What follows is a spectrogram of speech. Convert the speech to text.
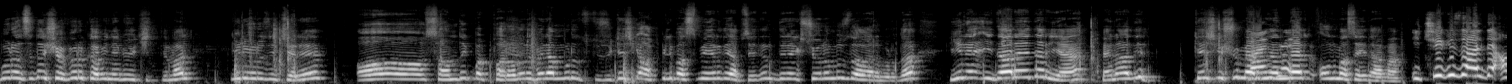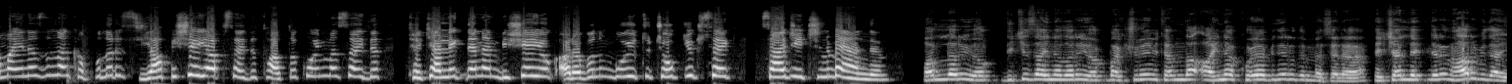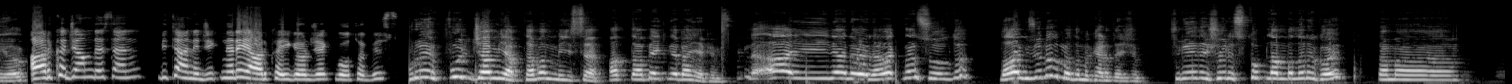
Burası da şoför kabini büyük ihtimal. Giriyoruz içeri. Aa sandık bak paraları falan burada tutuyorsun. Keşke akbili basma yeri de yapsaydın. Direksiyonumuz da var burada. Yine idare eder ya. Fena değil. Keşke şu merdivenler olmasaydı ama. İçi güzeldi ama en azından kapıları siyah bir şey yapsaydı, tahta koymasaydı. Tekerlek denen bir şey yok. Arabanın boyutu çok yüksek. Sadece içini beğendim. Farları yok, dikiz aynaları yok. Bak şuraya bir tane daha ayna koyabilirdim mesela. Tekerleklerin harbiden yok. Arka cam desen bir tanecik. Nereye arkayı görecek bu otobüs? Buraya full cam yap tamam mı İsa? Hatta bekle ben yapayım. Bekle, aynen öyle. Bak nasıl oldu? Daha güzel olmadı mı kardeşim? Şuraya da şöyle stop lambaları koy. Tamam.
